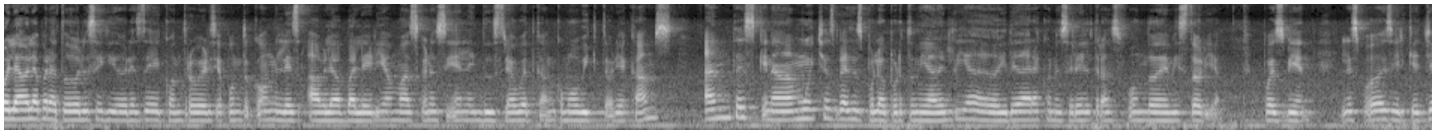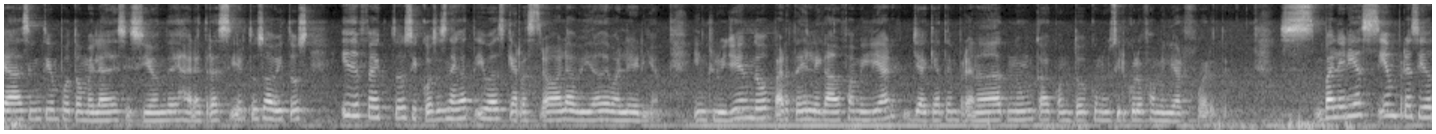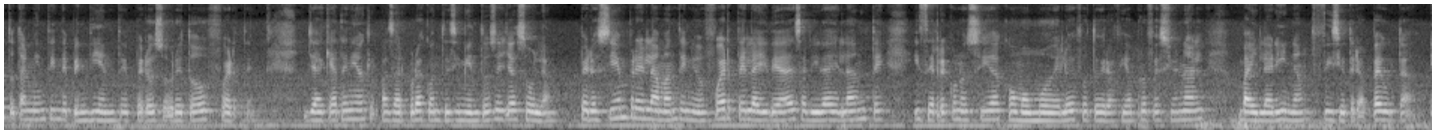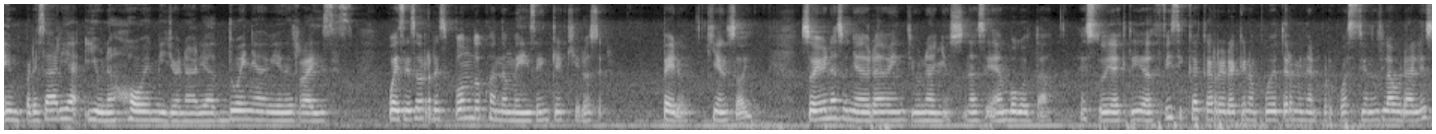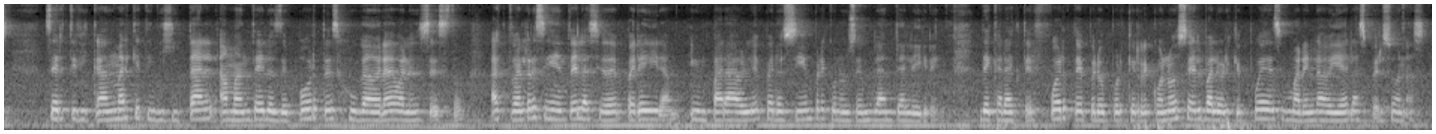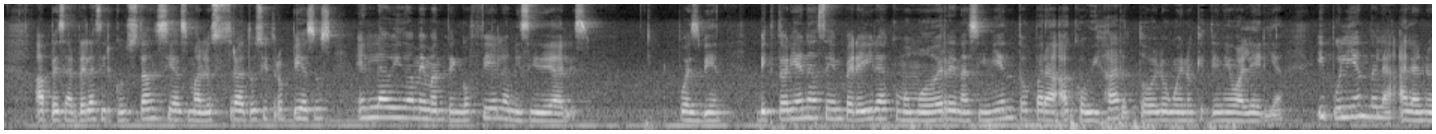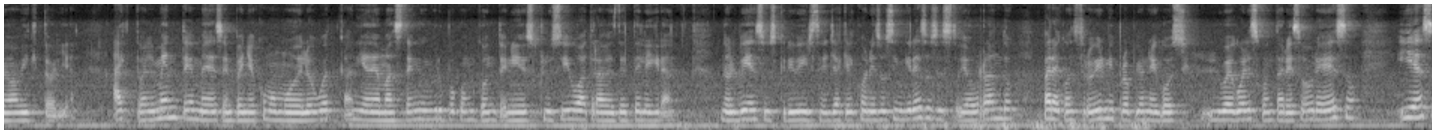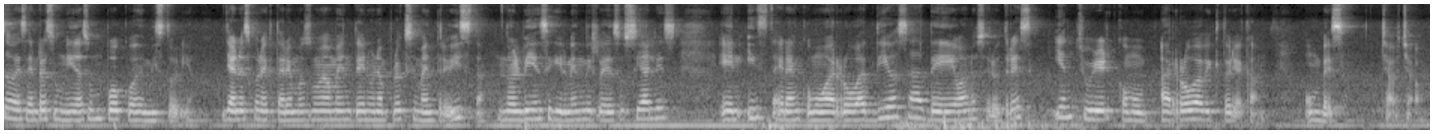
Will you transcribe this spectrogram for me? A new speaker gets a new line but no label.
Hola, hola para todos los seguidores de controversia.com. Les habla Valeria, más conocida en la industria webcam como Victoria Camps. Antes que nada, muchas gracias por la oportunidad del día de hoy de dar a conocer el trasfondo de mi historia. Pues bien, les puedo decir que ya hace un tiempo tomé la decisión de dejar atrás ciertos hábitos y defectos y cosas negativas que arrastraba la vida de Valeria, incluyendo parte del legado familiar, ya que a temprana edad nunca contó con un círculo familiar fuerte. Valeria siempre ha sido totalmente independiente, pero sobre todo fuerte, ya que ha tenido que pasar por acontecimientos ella sola, pero siempre la ha mantenido fuerte la idea de salir adelante y ser reconocida como modelo de fotografía profesional, bailarina, fisioterapeuta, empresaria y una joven millonaria dueña de bienes raíces. Pues eso respondo cuando me dicen que quiero ser. Pero, ¿quién soy? Soy una soñadora de 21 años, nacida en Bogotá. Estudié actividad física, carrera que no pude terminar por cuestiones laborales, certificada en marketing digital, amante de los deportes, jugadora de baloncesto, actual residente de la ciudad de Pereira, imparable pero siempre con un semblante alegre, de carácter fuerte pero porque reconoce el valor que puede sumar en la vida de las personas. A pesar de las circunstancias, malos tratos y tropiezos, en la vida me mantengo fiel a mis ideales. Pues bien, Victoria nace en Pereira como modo de renacimiento para acobijar todo lo bueno que tiene Valeria y puliéndola a la nueva Victoria. Actualmente me desempeño como modelo webcam y además tengo un grupo con contenido exclusivo a través de Telegram. No olviden suscribirse ya que con esos ingresos estoy ahorrando para construir mi propio negocio. Luego les contaré sobre eso y eso es en resumidas un poco de mi historia. Ya nos conectaremos nuevamente en una próxima entrevista. No olviden seguirme en mis redes sociales, en Instagram como arroba diosa de 03 y en Twitter como arroba victoriacam. Un beso. Chao, chao.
